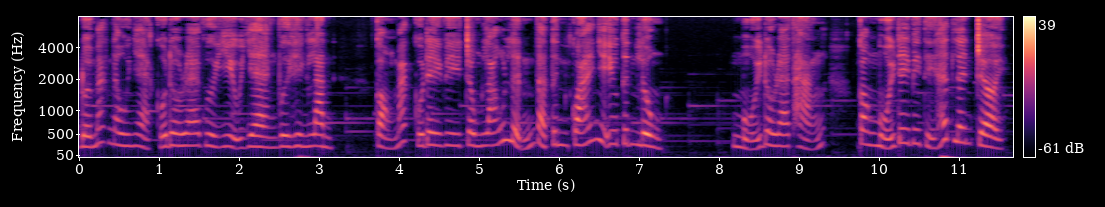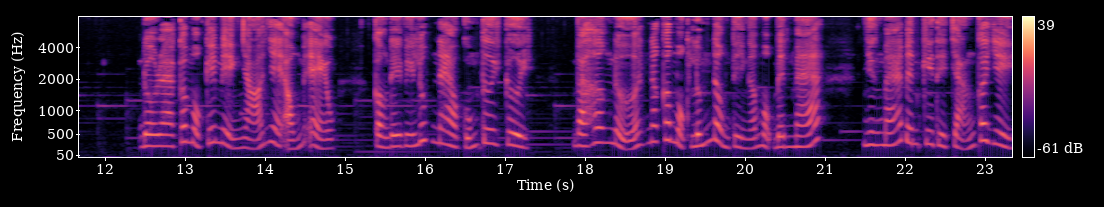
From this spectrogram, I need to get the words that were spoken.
Đôi mắt nâu nhạt của Dora vừa dịu dàng vừa hiền lành, còn mắt của Davy trông láo lĩnh và tinh quái như yêu tinh lùng. Mũi Dora thẳng, còn mũi Davy thì hết lên trời. Dora có một cái miệng nhỏ nhẹ ổng ẹo, còn Davy lúc nào cũng tươi cười, Và hơn nữa, nó có một lúm đồng tiền ở một bên má, nhưng má bên kia thì chẳng có gì.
